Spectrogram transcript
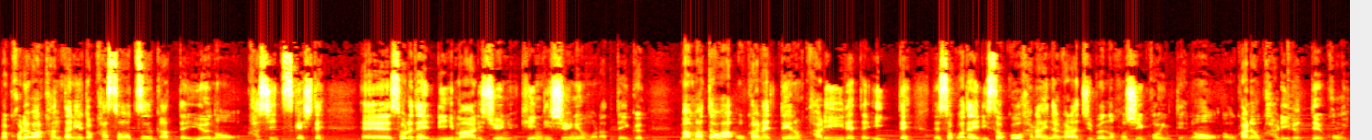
まあ、これは簡単に言うと仮想通貨っていうのを貸し付けして、えー、それで利回り収入、金利収入をもらっていく。まあ、またはお金っていうのを借り入れていって、で、そこで利息を払いながら自分の欲しいコインっていうのを、お金を借りるっていう行為。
